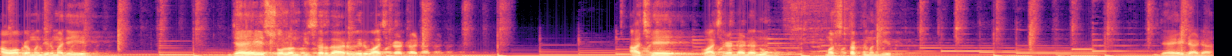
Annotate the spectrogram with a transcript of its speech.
આવો આપણે મંદિરમાં જઈએ. જય સોલંકી સરદાર વીર વાછરા દાદા આ છે વાછરા દાદાનું મસ્તક મંદિર. જય દાદા.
